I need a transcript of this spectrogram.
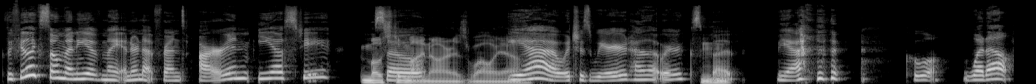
Because I feel like so many of my internet friends are in EST. Most So- of mine are as well. Yeah. Yeah, which is weird how that works. Mhm. But yeah. cool. What else?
